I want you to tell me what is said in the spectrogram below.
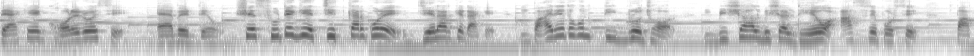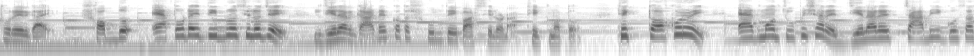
দেখে ঘরে রয়েছে অ্যাবের দেহ। সে ছুটে গিয়ে চিৎকার করে জেলারকে ডাকে। বাইরে তখন তীব্র ঝড়, বিশাল বিশাল ঢেউ আশ্রে পড়ছে পাথরের গায়ে। শব্দ এতটাই তীব্র ছিল যে জেলার গার্ডের কথা শুনতেই পারছিল না ঠিক মতো ঠিক তখনই অ্যাডমন চুপিসারে জেলারের চাবি গোসা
